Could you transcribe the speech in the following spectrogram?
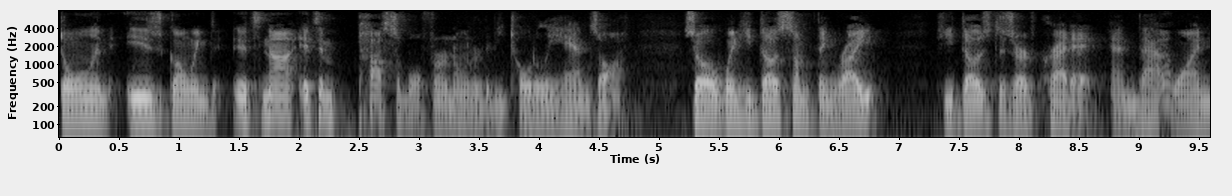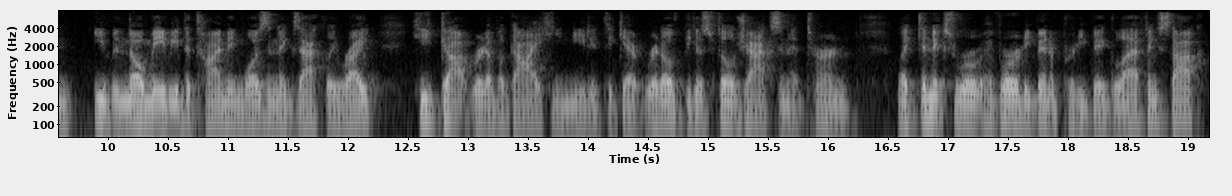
Dolan is going to, it's not, it's impossible for an owner to be totally hands off. So when he does something right, he does deserve credit. And that Yeah. one, even though maybe the timing wasn't exactly right, he got rid of a guy he needed to get rid of because Phil Jackson had turned like the Knicks were have already been a pretty big laughing stock,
